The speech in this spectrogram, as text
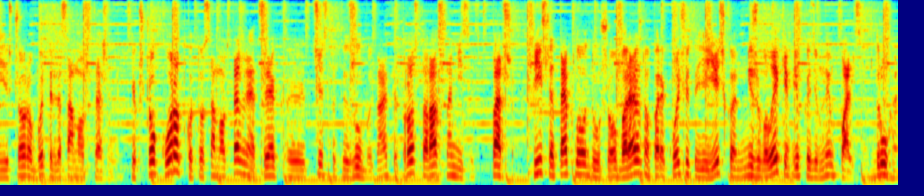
і що робити для самообстеження. Якщо коротко, то самообстеження це як е, чистити зуби, знаєте, просто раз на місяць. Перше. Після теплого душу обережно перекочуйте яєчко між великим і вказівним пальцем. Друге.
